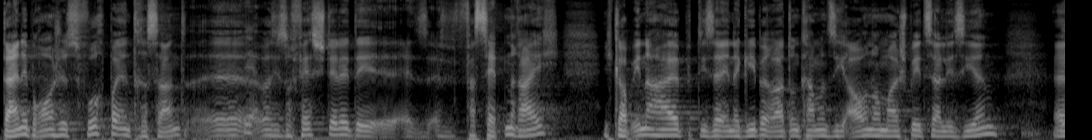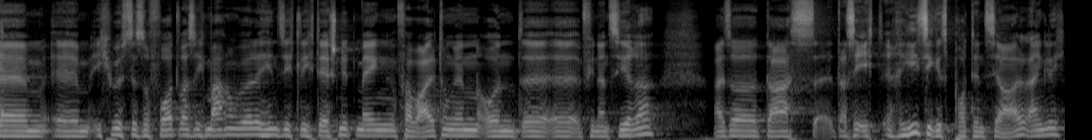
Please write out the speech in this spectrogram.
Deine Branche ist furchtbar interessant, äh, ja. was ich so feststelle, die, äh, facettenreich. Ich glaube, innerhalb dieser Energieberatung kann man sich auch nochmal spezialisieren. Ja. Ähm, ähm, ich wüsste sofort, was ich machen würde hinsichtlich der Schnittmengen, Verwaltungen und äh, äh Finanzierer. Also das, da sehe ich riesiges Potenzial eigentlich.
